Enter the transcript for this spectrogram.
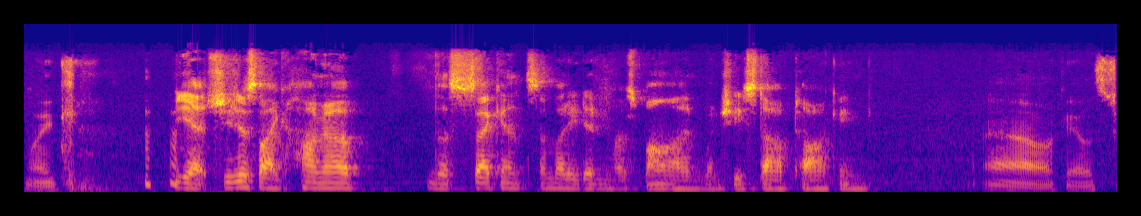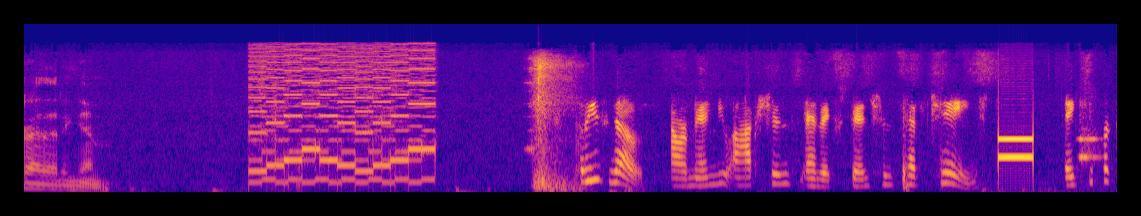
Like, yeah, she just like hung up the second somebody didn't respond when she stopped talking. Oh, okay, let's try that again. Please note, our menu options and extensions have changed. Thank you for c-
